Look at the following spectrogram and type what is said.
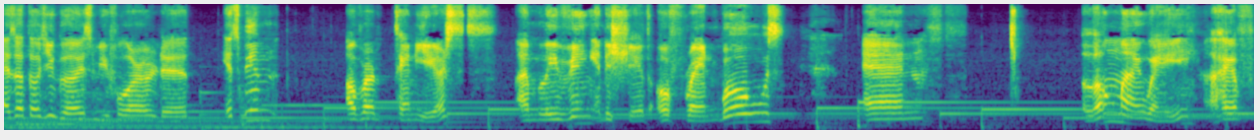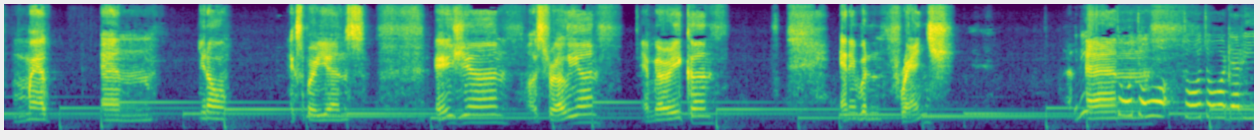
as I told you guys before that it's been over 10 years. I'm living in the shade of rainbows and along my way I have met and you know experienced Asian, Australian, American, and even French. Ini And- cowok-cowok cowok-cowok dari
